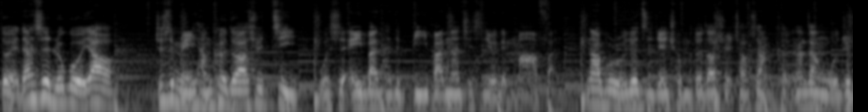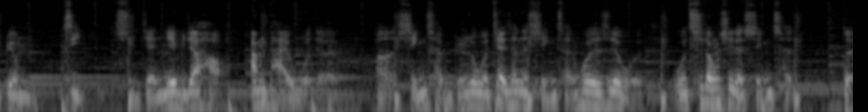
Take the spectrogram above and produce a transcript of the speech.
对。但是如果要就是每一堂课都要去记我是 A 班还是 B 班，那其实有点麻烦。那不如就直接全部都到学校上课，那这样我就不用记，时间，也比较好安排我的呃行程，比如说我健身的行程，或者是我我吃东西的行程，对。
